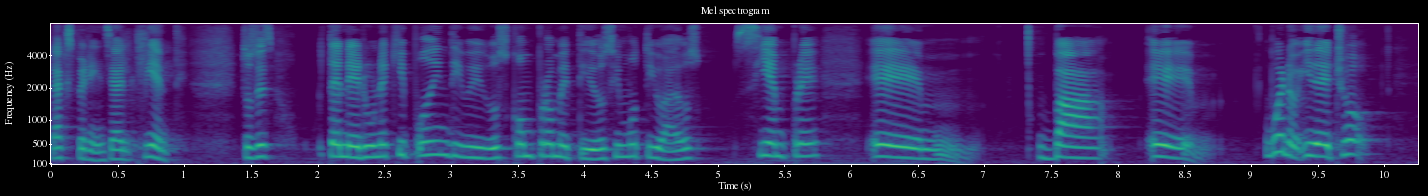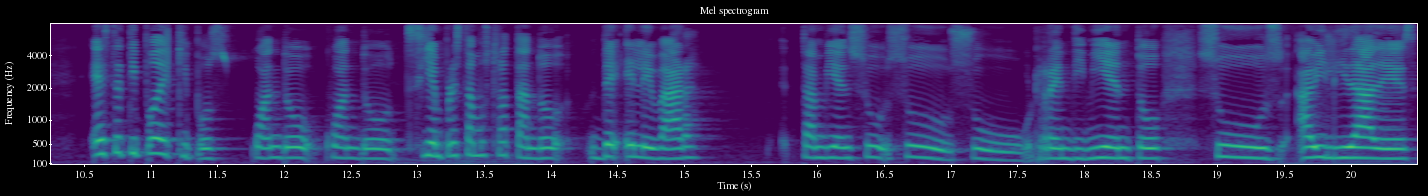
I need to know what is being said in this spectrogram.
la experiencia del cliente. Entonces, tener un equipo de individuos comprometidos y motivados siempre em, va, em, bueno, y de hecho, este tipo de equipos, cuando, cuando siempre estamos tratando de elevar también su, su, rendimiento, sus habilidades,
